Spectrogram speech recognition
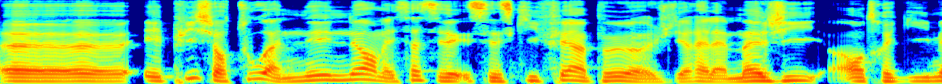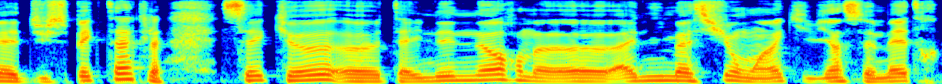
et puis surtout, un énorme, et ça c'est ce qui fait un peu, je dirais, la magie, entre guillemets, du spectacle, c'est que tu as une énorme animation hein, qui vient se mettre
